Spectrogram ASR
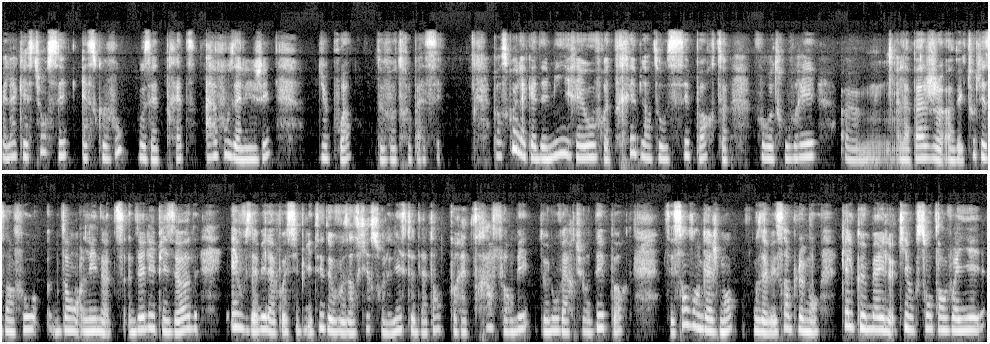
Mais la question c'est, est-ce que vous, vous êtes prête à vous alléger du poids de votre passé? Parce que l'Académie réouvre très bientôt ses portes, vous retrouverez euh, la page avec toutes les infos dans les notes de l'épisode et vous avez la possibilité de vous inscrire sur la liste d'attente pour être informé de l'ouverture des portes. C'est sans engagement, vous avez simplement quelques mails qui vous sont envoyés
